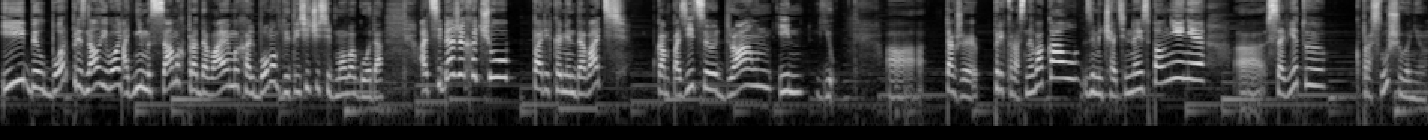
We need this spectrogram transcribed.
и Billboard признал его одним из самых продаваемых альбомов 2007 года. От себя же хочу порекомендовать композицию Drown in You. А, также прекрасный вокал, замечательное исполнение. А, советую к прослушиванию.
